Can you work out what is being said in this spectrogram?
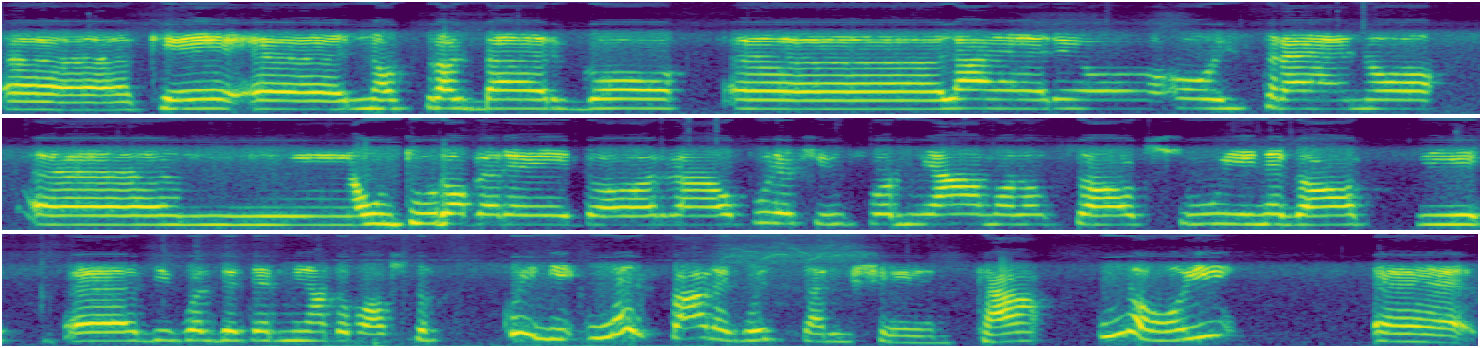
eh, che eh, il nostro albergo, eh, l'aereo o il treno, ehm, un tour operator, oppure ci informiamo, non so, sui negozi eh, di quel determinato posto. Quindi nel fare questa ricerca noi eh,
